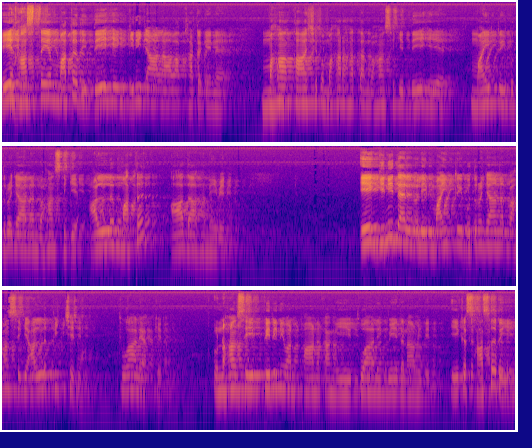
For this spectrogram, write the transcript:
ඒ හස්තය මතදි දේහෙන් ගිනිජාලාවක් හටගෙන මහාකාශික මහරහතන් වහන්සේගේ දේහය මෛත්‍රී බුදුරජාණන් වහන්සේගේ අල්ල මත ආදාහනය වෙන. ඒ ගිනි දැල්වලින් මෛත්‍රී බුදුරජාණන් වහන්සේගේ අල්ල පිච්චෙන තුවාලයක් කෙන. උන්වහන්සේ පිරිනිවන් පානකගේ තුවාලින් වේදනාවිදින. ඒක සසරයේ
